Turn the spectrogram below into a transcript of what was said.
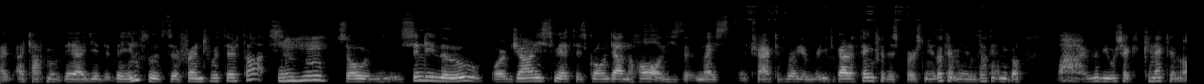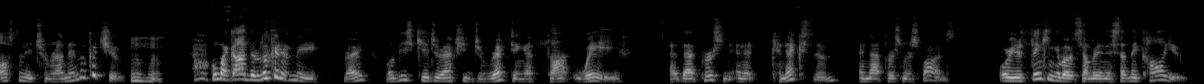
I, I talk about the idea that they influence their friends with their thoughts. hmm So Cindy Lou or Johnny Smith is going down the hall, and he's a nice, attractive girl. You- You've got a thing for this person. You look at me, you look at me, and go, "Wow, I really wish I could connect." And all of a sudden, they turn around, and they look at you. hmm Oh my God, they're looking at me, right? Well, these kids are actually directing a thought wave at that person, and it connects them, and that person responds. Or you're thinking about somebody, and they suddenly call you,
